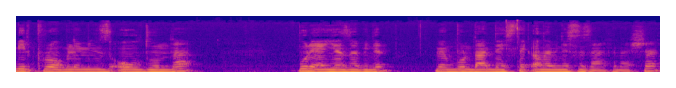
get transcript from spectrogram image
bir probleminiz olduğunda buraya yazabilir ve buradan destek alabilirsiniz arkadaşlar.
